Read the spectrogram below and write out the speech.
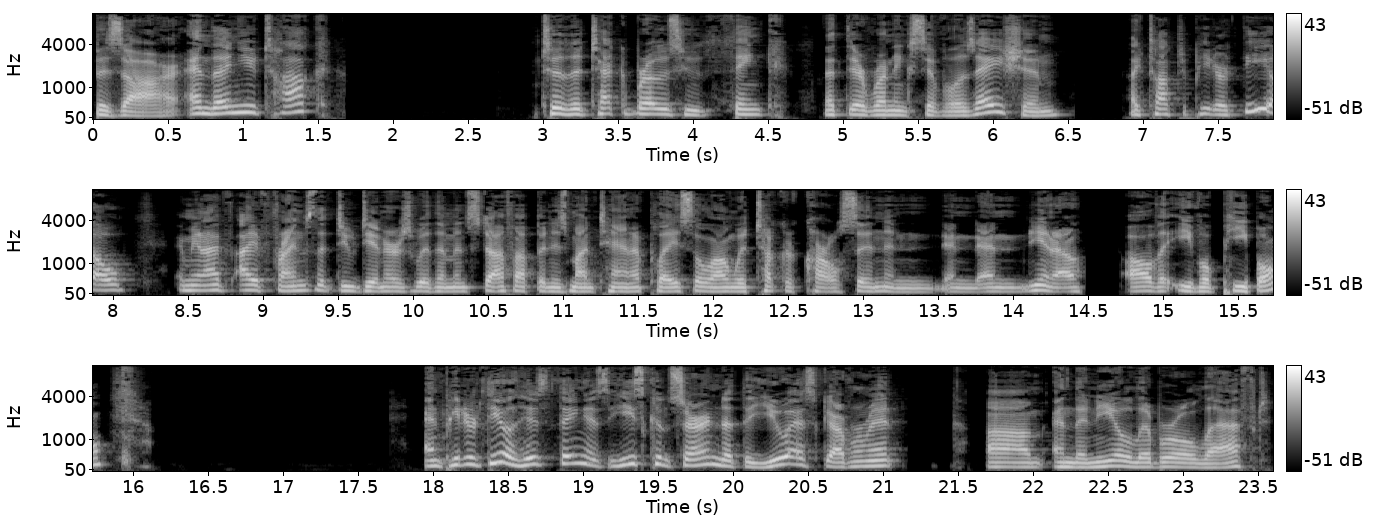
bizarre. And then you talk to the tech bros who think that they're running civilization. Like talk to Peter Thiel. I mean, I've I have friends that do dinners with him and stuff up in his Montana place, along with Tucker Carlson and and and you know all the evil people. And Peter Thiel, his thing is he's concerned that the U.S. government um, and the neoliberal left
